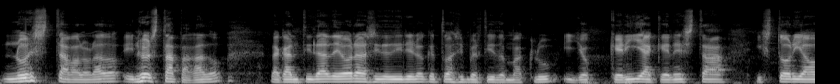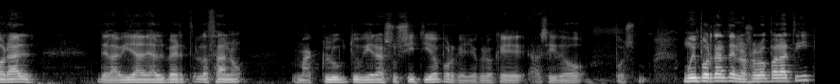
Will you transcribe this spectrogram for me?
no está valorado y no está pagado la cantidad de horas y de dinero que tú has invertido en MacClub y yo quería que en esta historia oral de la vida de Albert Lozano MacClub tuviera su sitio porque yo creo que ha sido pues muy importante no solo para ti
